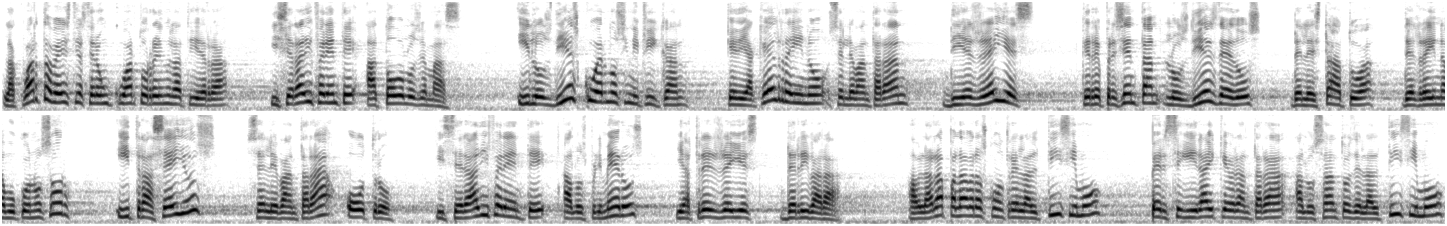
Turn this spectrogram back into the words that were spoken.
La cuarta bestia será un cuarto reino en la tierra y será diferente a todos los demás. Y los diez cuernos significan que de aquel reino se levantarán diez reyes que representan los diez dedos de la estatua del rey Nabucodonosor. Y tras ellos se levantará otro y será diferente a los primeros y a tres reyes derribará. Hablará palabras contra el Altísimo, perseguirá y quebrantará a los santos del Altísimo,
